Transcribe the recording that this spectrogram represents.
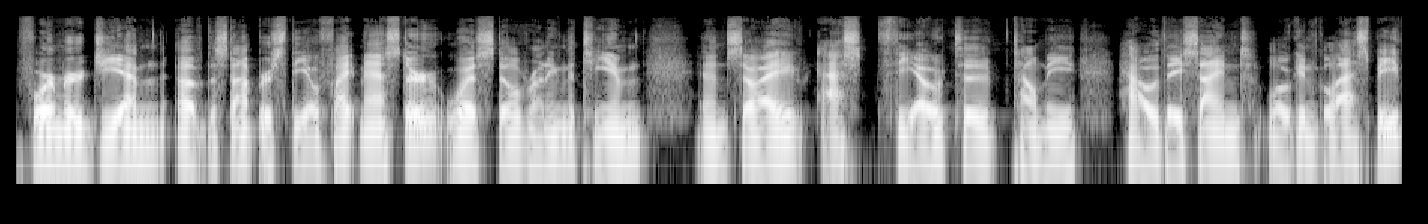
former GM of the Stompers, Theo Fightmaster, was still running the team. And so I asked Theo to tell me how they signed Logan Gillespie.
